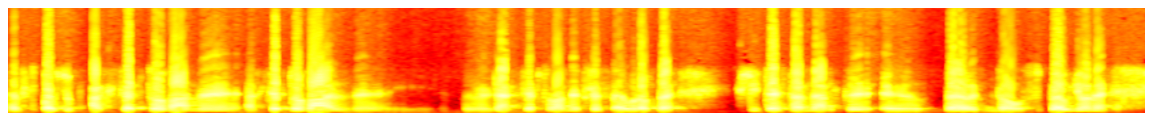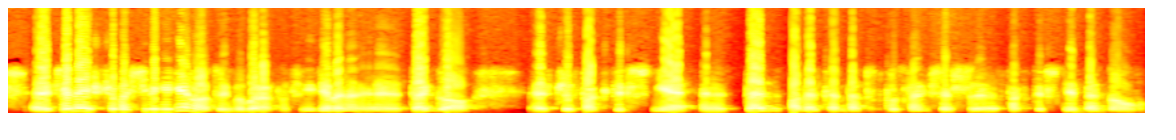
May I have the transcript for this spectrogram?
w sposób akceptowany, akceptowalny i zaakceptowany przez Europę, jeśli te standardy e, będą spełnione. E, wiele jeszcze właściwie nie wiemy o tych wyborach, znaczy nie wiemy e, tego, czy faktycznie ten panel kandydatów pozostanie też faktycznie będą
